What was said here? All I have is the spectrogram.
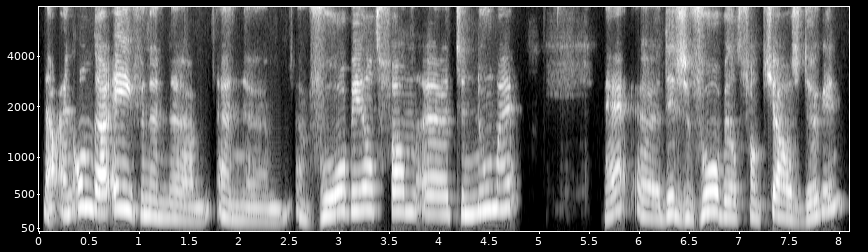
Nou, en om daar even een, ehm, een, ehm, een voorbeeld van eh, te noemen. Hè, eh, dit is een voorbeeld van Charles Duggin.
